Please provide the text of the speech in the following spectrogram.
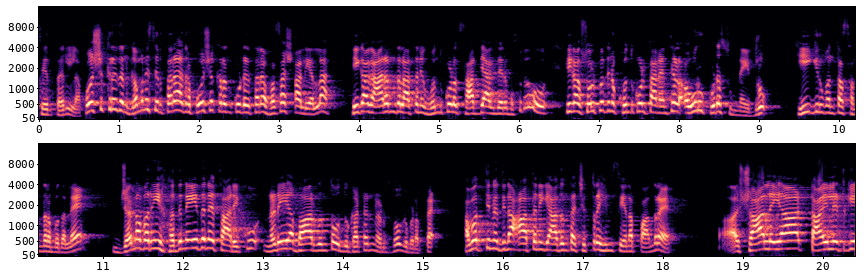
ಸೇರ್ತಾ ಇರಲಿಲ್ಲ. ಪೋಷಕರು ಇದನ್ನು ಗಮನಿಸಿರ್ತಾರೆ ಆದರೆ ಪೋಷಕರು ಅಂದ್ಕೊಂಡಿರ್ತಾರೆ ಹೊಸ ಶಾಲೆ ಅಲ್ಲ. ಹೀಗಾಗಿ ಆರಂಭದಲ್ಲಿ ಆತನಿಗೆ ಹೊಂದ್ಕೊಳ್ಳೋಕೆ ಸಾಧ್ಯ ಆಗದೆ ಇರಬಹುದು. ಹೀಗಾಗಿ ಸ್ವಲ್ಪ ದಿನ ಹೊಂದ್ಕೊಳ್ತಾನೆ ಅಂತೇಳಿ ಅವರು ಕೂಡ ಸುಮ್ಮನೆ ಇದ್ರು. ಹೀಗಿರುವಂಥ ಸಂದರ್ಭದಲ್ಲೇ ಜನವರಿ ಹದಿನೈದನೇ ತಾರೀಕು ನಡೆಯಬಾರದಂಥ ಒಂದು ಘಟನೆ ನಡೆದು ಹೋಗಿಬಿಡುತ್ತೆ. ಅವತ್ತಿನ ದಿನ ಆತನಿಗೆ ಆದಂಥ ಚಿತ್ರಹಿಂಸೆ ಏನಪ್ಪಾ ಅಂದರೆ ಶಾಲೆಯ ಟಾಯ್ಲೆಟ್ಗೆ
